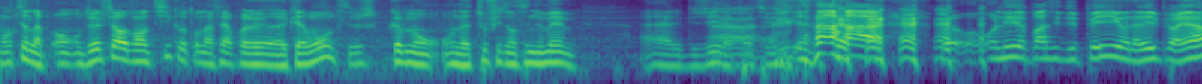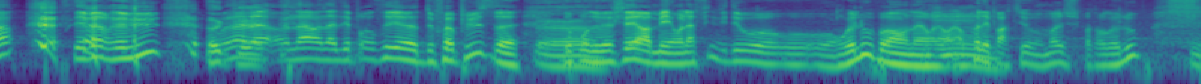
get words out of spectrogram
on, on, a- on devait le faire aux Antilles quand on a fait après le Cameroun, c'est juste comme on, on a tout financé nous-mêmes. Ah, le budget, il a Ah. pas suivi. on est parti du pays, on n'avait plus rien. C'était pas prévu. On, a, on, a, on a dépensé euh, deux fois plus. Euh. Donc on devait faire, mais on a fait une vidéo en Guadeloupe. Hein. On a. Après, on est parti, moi je suis parti en Guadeloupe. Mhm.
